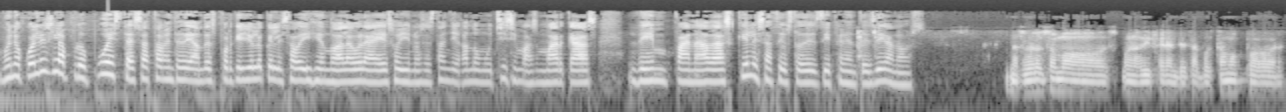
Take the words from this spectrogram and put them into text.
Bueno, ¿cuál es la propuesta exactamente de Andes? Porque yo lo que le estaba diciendo a Laura es, oye, nos están llegando muchísimas marcas de empanadas. ¿Qué les hace a ustedes diferentes? Díganos. Nosotros somos, bueno, diferentes. Apostamos por,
